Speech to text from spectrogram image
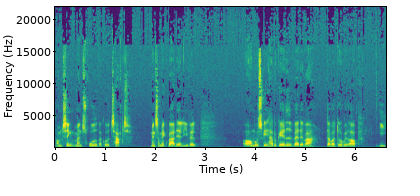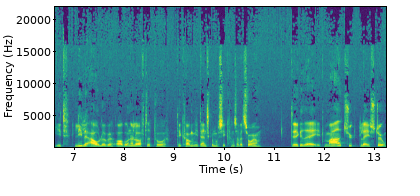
om ting, man troede var gået tabt, men som ikke var det alligevel. Og måske har du gættet, hvad det var, der var dukket op i et lille aflukke op under loftet på det kongelige danske musikkonservatorium, dækket af et meget tykt lag støv,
